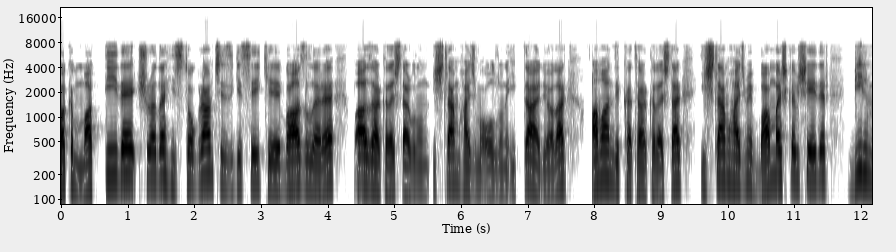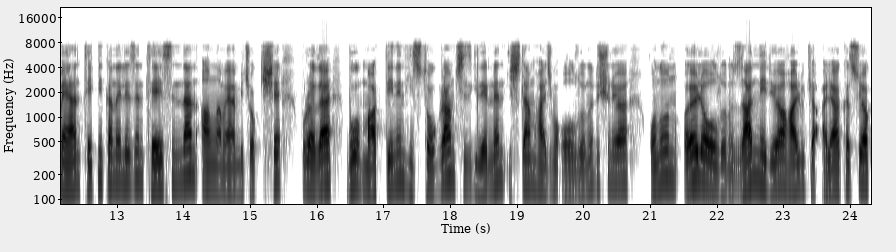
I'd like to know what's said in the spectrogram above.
Bakın MACD'de şurada histogram çizgisi ki bazıları, bazı arkadaşlar bunun işlem hacmi olduğunu iddia ediyorlar. Aman dikkat arkadaşlar, işlem hacmi bambaşka bir şeydir. Bilmeyen, teknik analizin T'sinden anlamayan birçok kişi burada bu MACD'nin histogram çizgilerinin işlem hacmi olduğunu düşünüyor. Onun öyle olduğunu zannediyor. Halbuki alakası yok.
